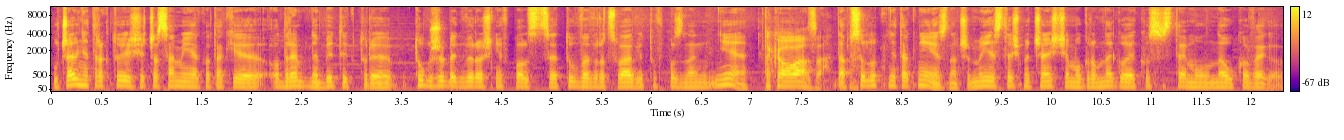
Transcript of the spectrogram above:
uczelnie traktuje się czasami jako takie odrębne byty, które tu grzybek wyrośnie w Polsce, tu we Wrocławiu, tu w Poznaniu. Nie, Taka oaza. Absolutnie tak nie jest. Znaczy, my jesteśmy częścią ogromnego ekosystemu naukowego.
